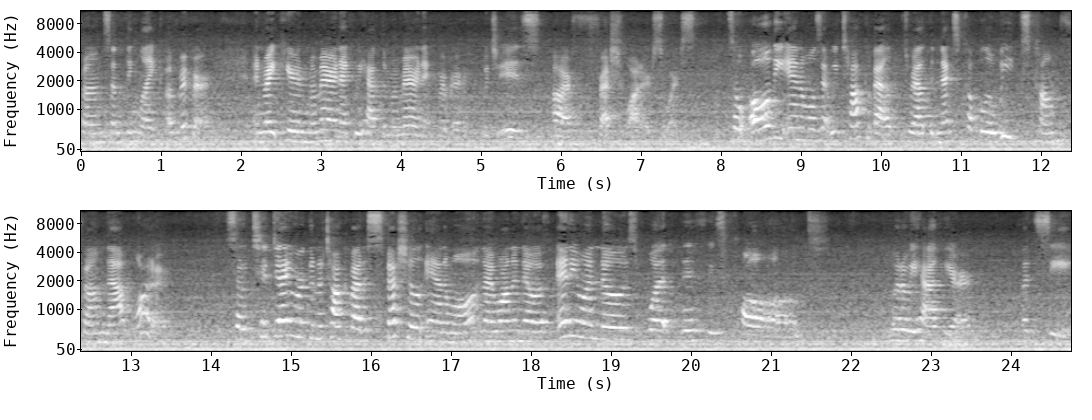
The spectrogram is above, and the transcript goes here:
from something like a river. And right here in Mamaroneck, we have the Mamaroneck River, which is our freshwater source. So all the animals that we talk about throughout the next couple of weeks come from that water. So today we're going to talk about a special animal, and I want to know if anyone knows what this is called. What do we have here? Let's see.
